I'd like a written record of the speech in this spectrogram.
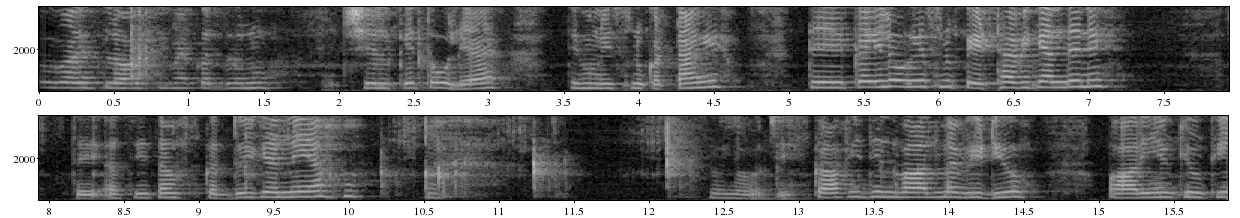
ਗਾਇਸ ਲਓ ਜੀ ਮੈਂ ਕੱਦੂ ਨੂੰ ਛਿਲ ਕੇ ਧੋ ਲਿਆ ਹੈ ਤੇ ਹੁਣ ਇਸ ਨੂੰ ਕੱਟਾਂਗੇ ਤੇ ਕਈ ਲੋਕ ਇਸ ਨੂੰ ਪੇਠਾ ਵੀ ਕਹਿੰਦੇ ਨੇ ਤੇ ਅਸੀਂ ਤਾਂ ਕੱਦੂ ਹੀ ਕਹਿੰਦੇ ਆ ਸੋ ਲੋ ਜੀ। ਕਾਫੀ ਦਿਨ ਬਾਅਦ ਮੈਂ ਵੀਡੀਓ ਪਾ ਰਹੀ ਹਾਂ ਕਿਉਂਕਿ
